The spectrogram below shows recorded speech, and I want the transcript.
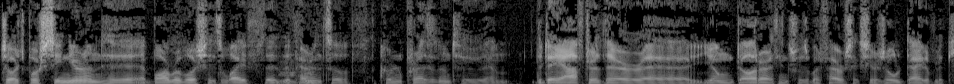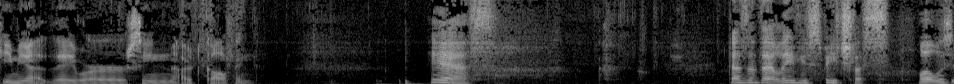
George Bush Sr. and uh, Barbara Bush, his wife, the, the mm-hmm. parents of the current president, who um, the day after their uh, young daughter, I think she was about five or six years old, died of leukemia, they were seen out golfing. Yes. Doesn't that leave you speechless? Well, it was,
